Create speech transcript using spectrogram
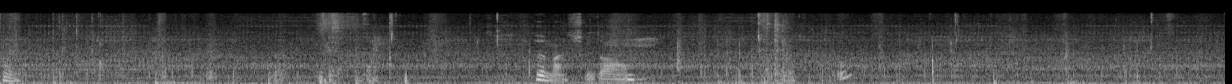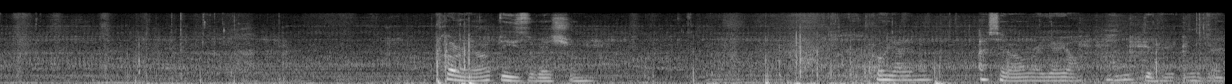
Hmm. Put my shoes on. Ooh. Hold on, I have to use the restroom. Oh yeah, yeah. I said alright, yeah, yeah. What the heck was that?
